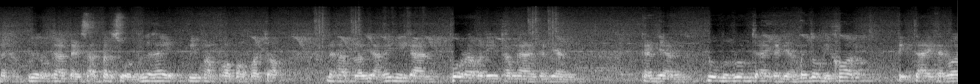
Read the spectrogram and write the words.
นะครับเรื่องของการแบ่งสรรปันส่วนเพื่อให้มีความพอเหมาะพอเจาะนะครับ เราอยากให้มีการพวกเราเองทำงานกันอย่างกันอย่างร่วมมือร่วมใจกันอย่างไม่ต้องมีข้อติดใจกันว่า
